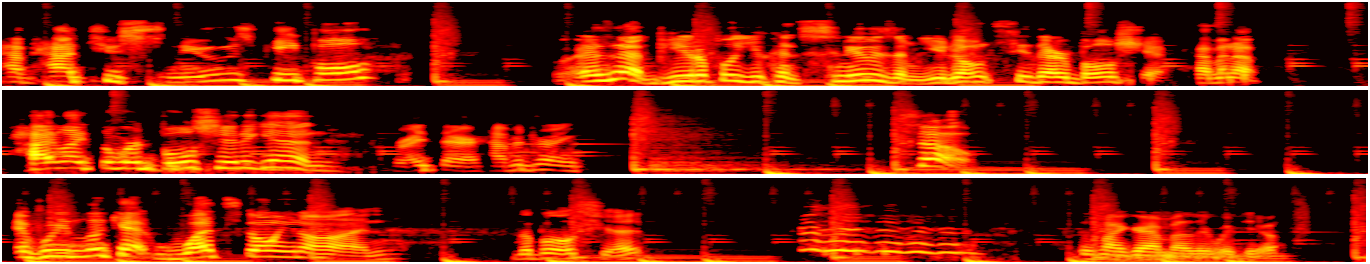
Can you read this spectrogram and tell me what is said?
have had to snooze people isn't that beautiful? You can snooze them. You don't see their bullshit coming up. Highlight the word bullshit again. Right there. Have a drink. So, if we look at what's going on, the bullshit, as my grandmother would do.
